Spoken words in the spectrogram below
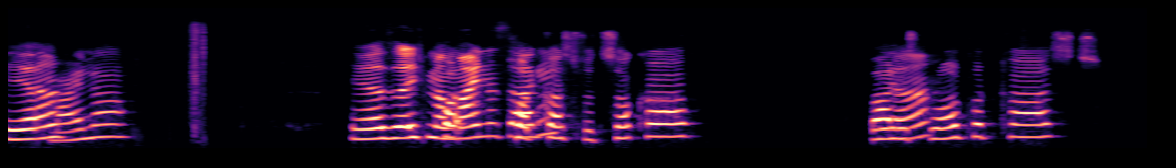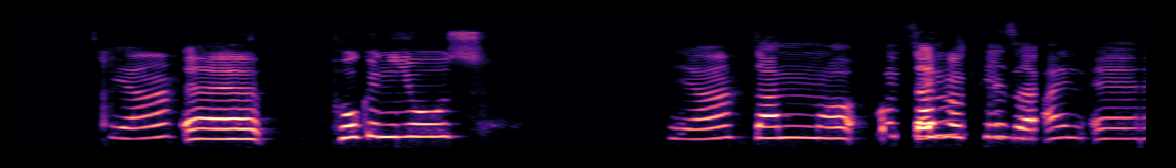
Ja. Meiner. Ja, soll ich mal Po- meine sagen? Podcast für Zocker. Barley's Ja. Brawl Podcast. Ja, Äh, Poke News. ja. Dann noch. Und Soll ich dann mal fehlt meine noch ein, äh,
